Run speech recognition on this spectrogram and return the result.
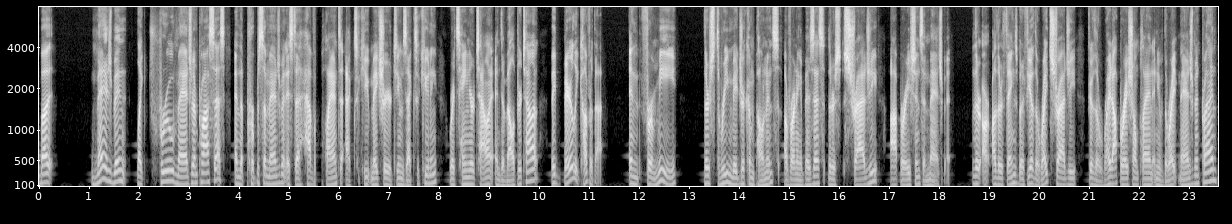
but management, like true management process, and the purpose of management is to have a plan to execute, make sure your team's executing, retain your talent, and develop your talent. They barely cover that. And for me, there's three major components of running a business there's strategy, operations, and management. There are other things, but if you have the right strategy, if you have the right operational plan, and you have the right management plan,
